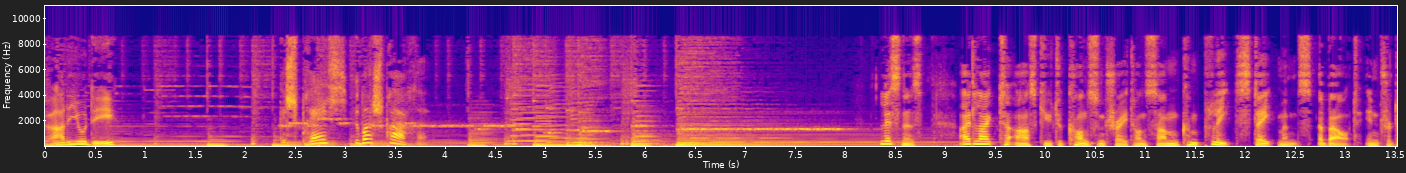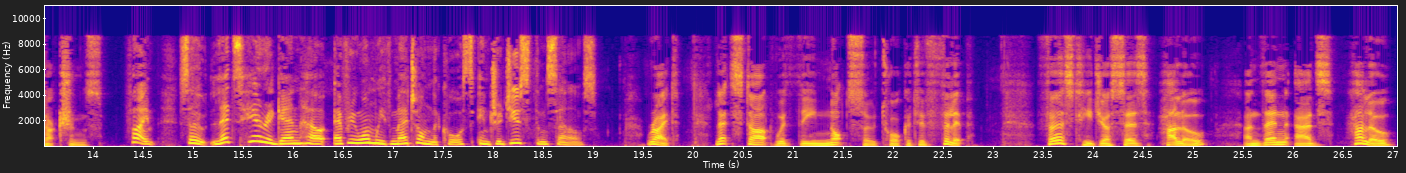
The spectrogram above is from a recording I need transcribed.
Radio D. Gespräch über Sprache. Listeners, I'd like to ask you to concentrate on some complete statements about introductions. Fine. So let's hear again how everyone we've met on the course introduced themselves. Right. Let's start with the not so talkative Philip. First he just says hallo and then adds hallo,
